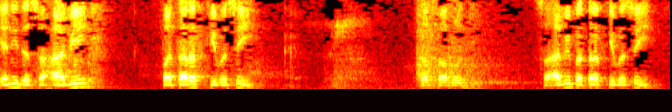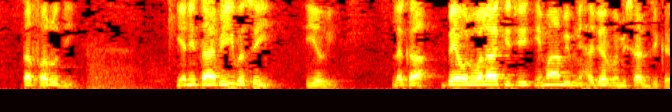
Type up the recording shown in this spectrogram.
یعنی د صحابي په طرف کې بسي تفردي صحابي په طرف کې بسي تفردي یعنی تابعی بسي یوي لکه بیع الولا کې چې امام ابن حجر به مثال ذکر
